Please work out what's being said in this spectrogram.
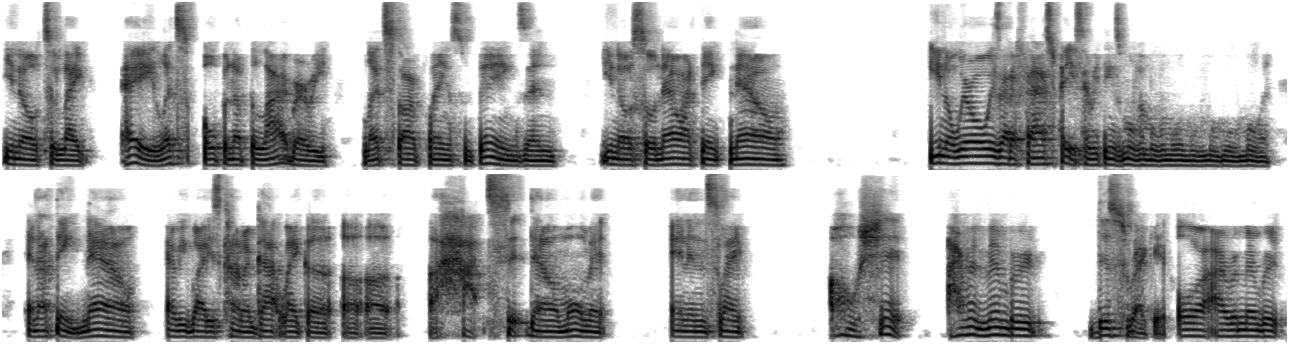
you know, to like, hey, let's open up the library. Let's start playing some things. And, you know, so now I think now, you know, we're always at a fast pace. Everything's moving, moving, moving, moving, moving, moving. And I think now everybody's kind of got like a, a, a, a hot sit down moment. And then it's like, oh shit, I remembered this record or I remembered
